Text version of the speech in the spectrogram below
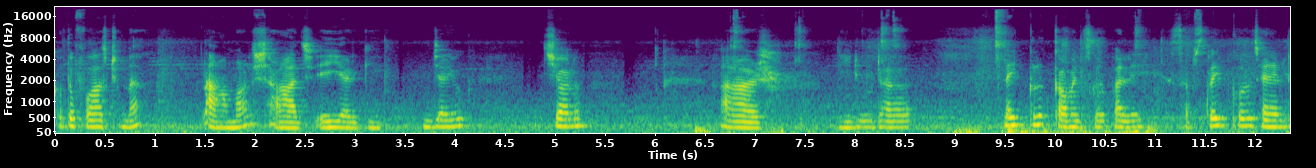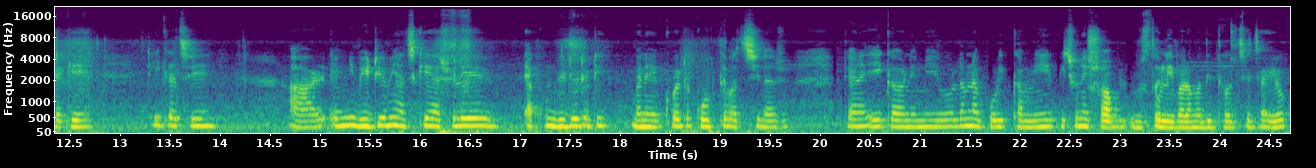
কত ফাস্ট না? আমার সাজ, এই আর কি। যাই হোক, চলো। আর ভিডিওটা লাইক করো কমেন্টস করো, পারলে সাবস্ক্রাইব করো চ্যানেলটাকে ঠিক আছে? আর এমনি ভিডিও আমি আজকে আসলে এখন ভিডিওটা ঠিক মানে একটা করতে পারছি না। কেন এই কারণে মেয়ে বললাম না, পরীক্ষা, মেয়ের পিছনে সব সমস্ত লেবার আমার দিতে হচ্ছে, যাই হোক।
